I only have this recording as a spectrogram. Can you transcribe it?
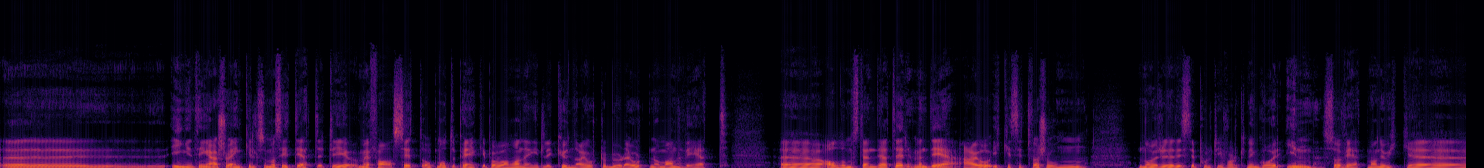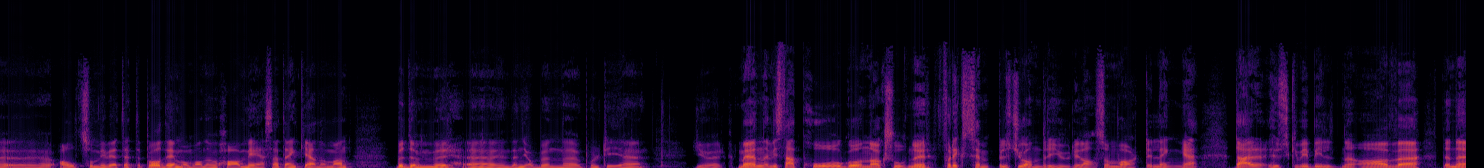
øh, ingenting er så enkelt som å sitte i ettertid med fasit og på en måte peke på hva man egentlig kunne ha gjort og burde ha gjort, når man vet øh, alle omstendigheter. Men det er jo ikke situasjonen når disse politifolkene går inn. Så vet man jo ikke alt som vi vet etterpå. Det må man jo ha med seg, tenker jeg, når man bedømmer eh, den jobben eh, politiet gjør. Men hvis det er pågående aksjoner, f.eks. 22.07, som varte lenge, der husker vi bildene av eh, denne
